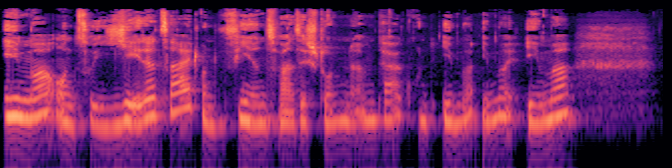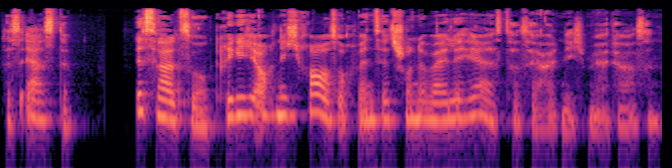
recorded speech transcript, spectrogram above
immer und zu jeder Zeit und 24 Stunden am Tag und immer, immer, immer das Erste. Ist halt so, kriege ich auch nicht raus, auch wenn es jetzt schon eine Weile her ist, dass sie halt nicht mehr da sind.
